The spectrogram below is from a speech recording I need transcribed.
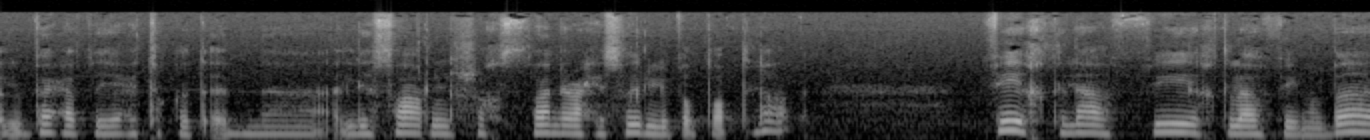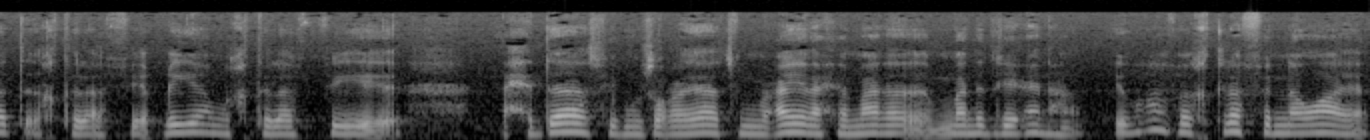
البعض يعتقد أن اللي صار للشخص الثاني راح يصير لي بالضبط. لا في اختلاف في اختلاف في مبادئ اختلاف في قيم اختلاف في أحداث في مجريات معينة إحنا ما ما ندري عنها. إضافة اختلاف في النوايا.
